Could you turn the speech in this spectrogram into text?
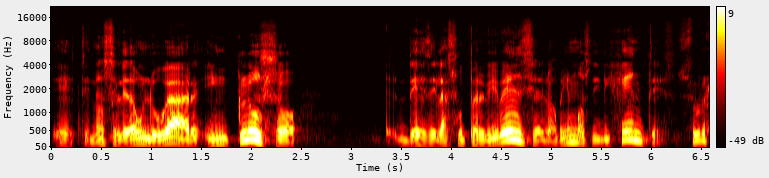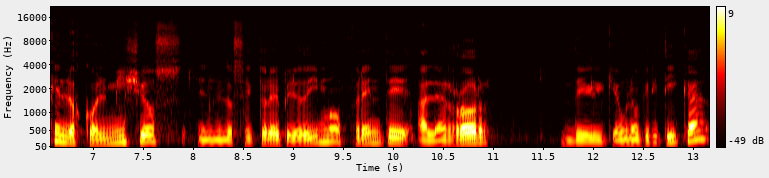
este, no se le da un lugar, incluso desde la supervivencia de los mismos dirigentes. Surgen los colmillos en los sectores del periodismo frente al error del que uno critica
